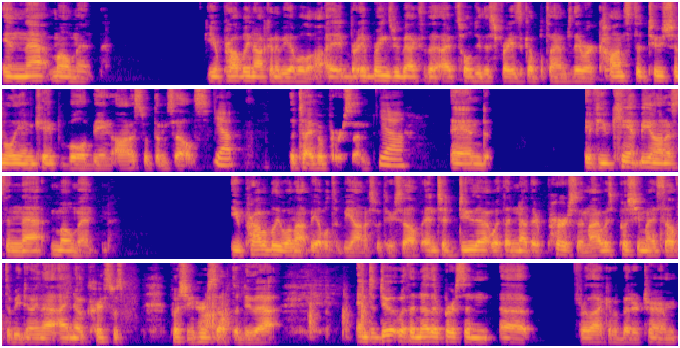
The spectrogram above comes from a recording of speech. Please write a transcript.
in that moment, you're probably not going to be able to. It, it brings me back to the, I've told you this phrase a couple times. They were constitutionally incapable of being honest with themselves, yep the type of person. yeah And if you can't be honest in that moment, you probably will not be able to be honest with yourself. And to do that with another person, I was pushing myself to be doing that. I know Chris was pushing herself to do that. And to do it with another person, uh, for lack of a better term,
